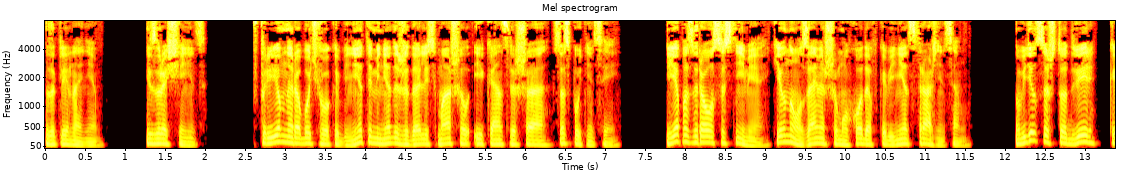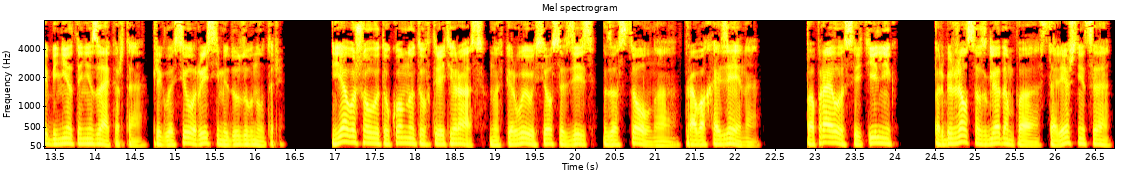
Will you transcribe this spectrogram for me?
заклинанием. Извращенец». В приемной рабочего кабинета меня дожидались маршал и канцлерша со спутницей. Я поздоровался с ними, кивнул замершим у входа в кабинет стражницам. Убедился, что дверь кабинета не заперта, пригласил рысь и медузу внутрь. Я вошел в эту комнату в третий раз, но впервые уселся здесь за стол на право хозяина. Поправил светильник, пробежался взглядом по столешнице,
